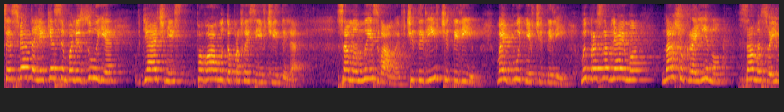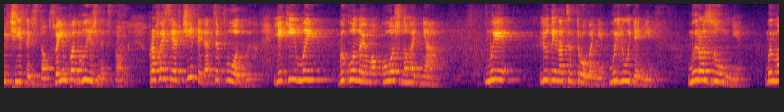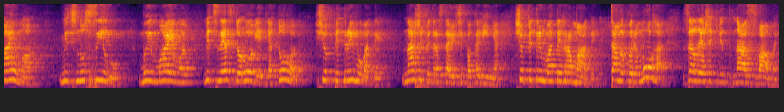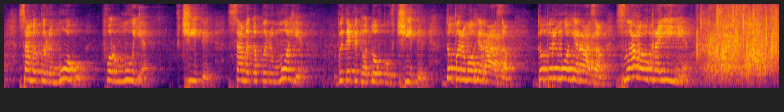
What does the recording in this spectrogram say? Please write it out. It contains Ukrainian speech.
Це свято, яке символізує вдячність, повагу до професії вчителя. Саме ми з вами, вчителі вчителів, майбутні вчителі, ми прославляємо нашу країну саме своїм вчительством, своїм подвижництвом. Професія вчителя це подвиг, який ми виконуємо кожного дня. Ми людина центровані, ми людяні, ми розумні, ми маємо міцну силу, ми маємо міцне здоров'я для того, щоб підтримувати наші підростаючі покоління, щоб підтримувати громади. Саме перемога залежить від нас з вами. Саме перемогу формує вчитель. Саме до перемоги веде підготовку вчитель. До перемоги разом! До перемоги разом! Слава Україні!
